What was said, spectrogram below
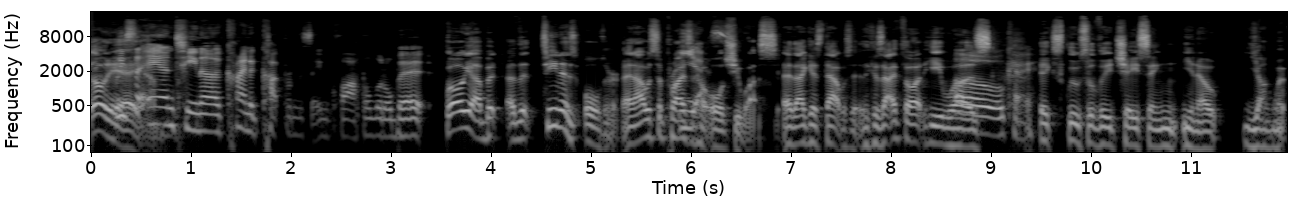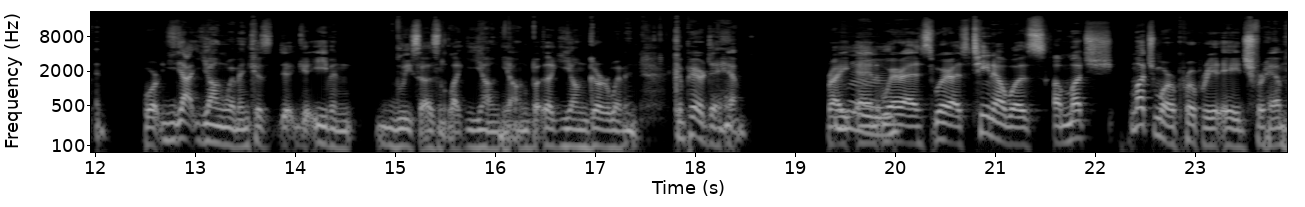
Oh yeah. Lisa yeah. and Tina kind of cut from the same cloth a little bit. well, yeah, but uh, the, Tina's older, and I was surprised at how old she was. And I guess that was it because I thought he was. oh, okay. exclusively chasing, you know, young women or not young women because even Lisa isn't like young, young, but like younger women compared to him. Right. Mhm. And whereas, whereas Tina was a much, much more appropriate age for him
